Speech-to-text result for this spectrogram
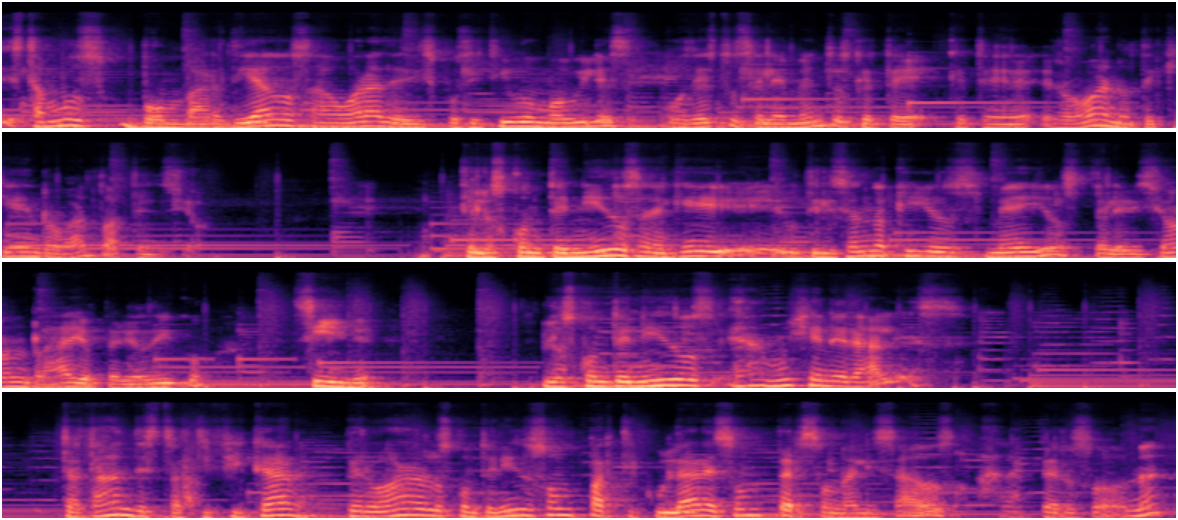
estamos bombardeados ahora de dispositivos móviles o de estos elementos que te, que te roban o te quieren robar tu atención. Que los contenidos en aquí, eh, utilizando aquellos medios, televisión, radio, periódico, cine, los contenidos eran muy generales. Trataban de estratificar, pero ahora los contenidos son particulares, son personalizados a la persona,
